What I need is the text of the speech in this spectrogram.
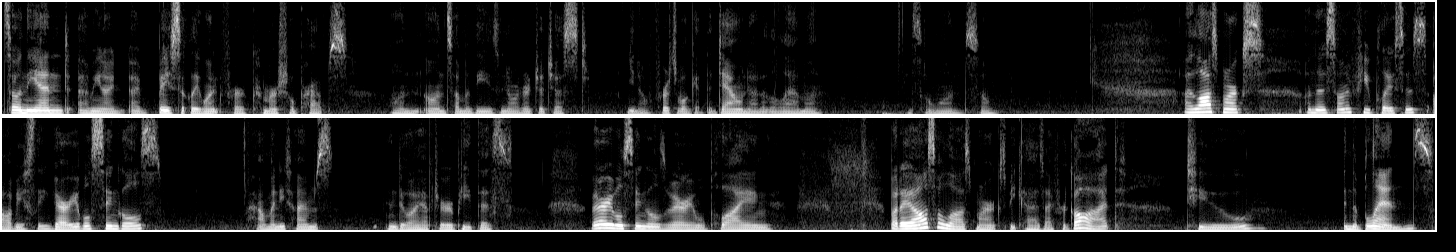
So in the end, I mean, I I basically went for commercial preps on on some of these in order to just, you know, first of all get the down out of the llama and so on. So I lost marks on this on a few places, obviously. Variable singles. How many times do I have to repeat this? Variable singles, variable plying. But I also lost marks because I forgot to in the blends,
